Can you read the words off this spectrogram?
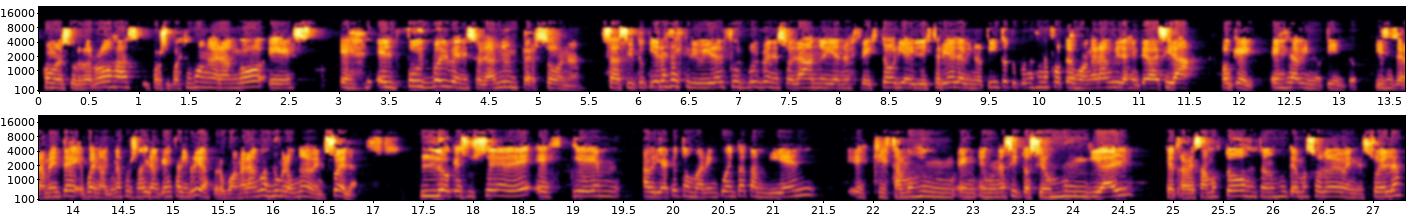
como el Zurdo Rojas. Por supuesto, Juan Arango es es el fútbol venezolano en persona. O sea, si tú quieres describir el fútbol venezolano y a nuestra historia y la historia de la Vinotinto, tú pones una foto de Juan Arango y la gente va a decir, ah, ok, es la Vinotinto. Y sinceramente, bueno, algunas personas dirán que es Stalin Rivas, pero Juan Arango es número uno de Venezuela. Lo que sucede es que mm, habría que tomar en cuenta también es que estamos en, en una situación mundial que atravesamos todos, esto no es un tema solo de Venezuela,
